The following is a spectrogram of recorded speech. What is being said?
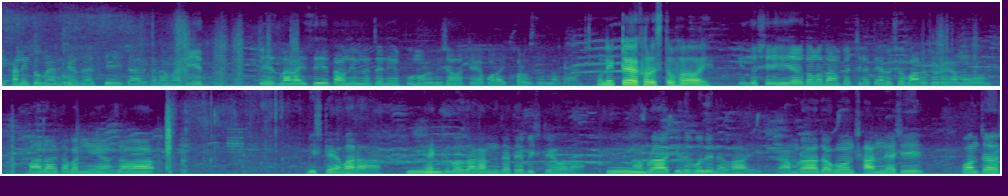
এখানেই তো মার খেয়ে যাচ্ছে এই চার কাটা মাটির পেঁয়াজ লাগাইছি তাও নিম্ন পনেরো বিশ হাজার টাকা পড়ায় খরচ লাগান অনেক টাকা খরচ তো ভাই। কিন্তু সেই হিসাবে তো আমরা দাম পাচ্ছি না তেরোশো বারোশো টাকা মন। বাজারে তো আবার নিয়ে যাওয়া বিশ টাকা ভাড়া। এক কিলো জায়গা যাতে বিশ টাকা ভাড়া। আমরা কিছু বুঝি না ভাই আমরা যখন সার নিয়ে আসি পঞ্চাশ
